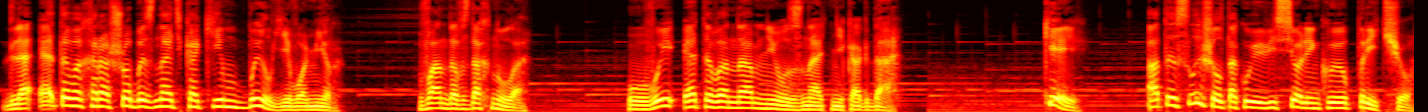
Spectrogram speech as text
Для этого хорошо бы знать, каким был его мир. Ванда вздохнула. Увы, этого нам не узнать никогда. Кей, а ты слышал такую веселенькую притчу,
